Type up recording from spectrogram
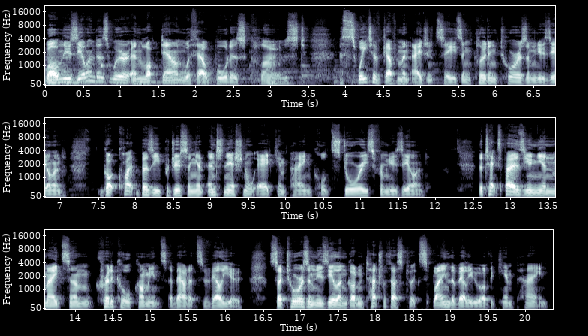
While New Zealanders were in lockdown with our borders closed, a suite of government agencies, including Tourism New Zealand, got quite busy producing an international ad campaign called Stories from New Zealand. The Taxpayers Union made some critical comments about its value, so Tourism New Zealand got in touch with us to explain the value of the campaign.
